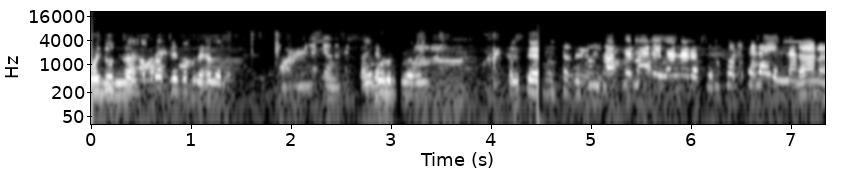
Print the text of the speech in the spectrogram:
ওই দুধটা খাব যে দুধ করে ফেলাইয়েন না না।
